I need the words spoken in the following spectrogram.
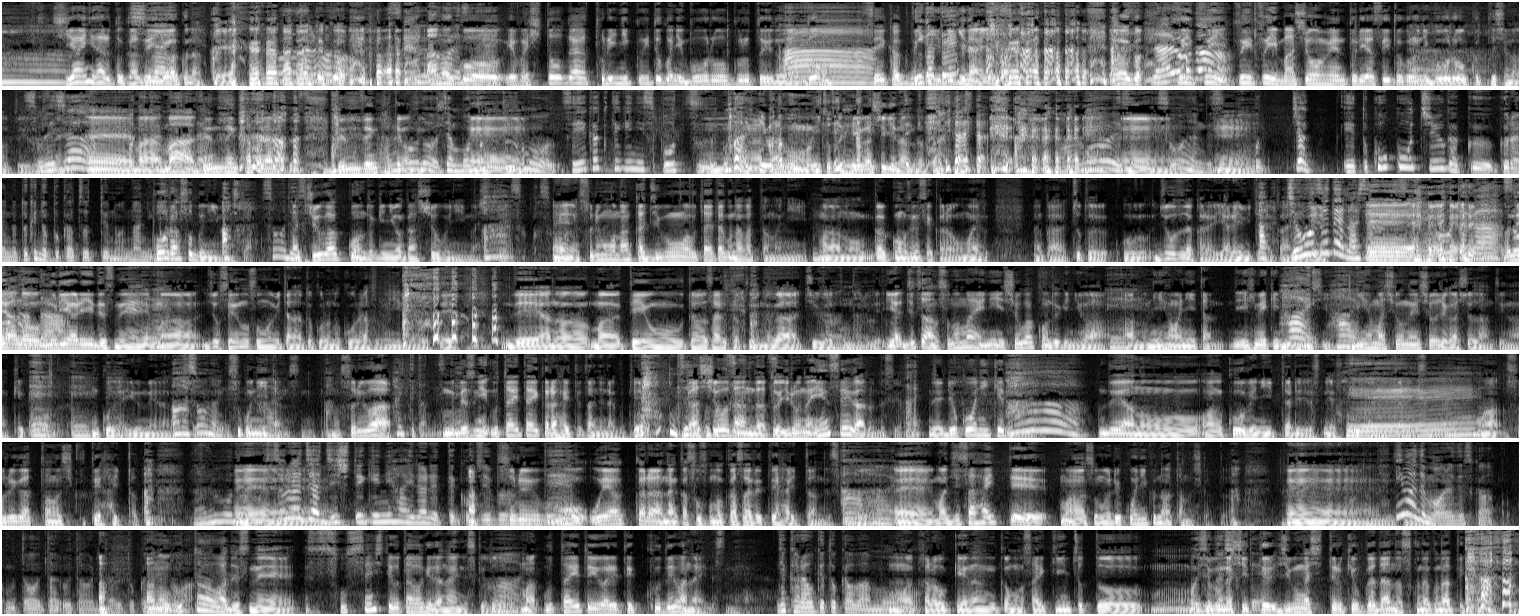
試合になるとがぜん弱くなって、なるほどなるほど。そういうことですね。あの、こう、やっぱり人が取りにくいところにボールを送るというのが、どうも性格的にできない。こうなるほどついつい、ついつい真正面取りやすいところにボールを送ってしまうというですね。それじゃあええ負けちゃいまあまあ、全然勝てなかったです。全然勝てませんでした。なるほど。じゃあ、もとええもともう、性格的にスポーツうんマンには多分向いてない。ちょっと平和主義なんだと いやいや、あなるほどですね。ええそうなんですね。ええじゃあ、えっ、と、高校、中学ぐらいの時の部活っていうのは何コーラス部にいました。あそうです中学校の時には合唱部にいまして。あそっかそっかええそれもなんか自分は歌いたくなかったのに、まああの、学校の先生からお前、なんかちょっと上手だからやれみたいな感じで。あ上手でいらっしゃるんですね。太田が。そうで、あの、無理やりですね、ええまあ、女性の園みたいなところのコーラスに入れられて、で、あの、まあ、低音を歌わされたというのが中学校の時で。いや、実はその前に、小学校の時には、ええあの、新居浜にいたんで、愛媛県新居浜市に。はいはい。新居浜少年少女合唱団というのは結構、ええええ向こうでは有名な合あ唱団で、そうなんですねそこにいたんですね。はい。まあ、それは、入ってたんですね。別に歌いたいから入ってたんじゃなくて、合唱団だといろんな遠征があるんですよ。はい。で、旅行に行けるんで。あで、あの、あの、神戸に行ったりですね、福岡に行ったりですね。まあ、それが楽しくて入ったという。あなるほど、ええ。それはじゃあ自主的に入られてごあ自分で。それも親からなんかそそのかされて入ったんですけど、あはい。ええまあ実際入って、まあその旅行に行くのは楽しかった。ええ。今でもあれですか？歌を歌歌われあたりとかあの歌はですね率先して歌うわけではないんですけど、はい。まあ歌えと言われて苦ではないですね。じゃあカラオケとかはもう、まあ、カラオケなんかも最近ちょっと、自分が知ってる自分が知ってる曲がだんだん少なくなってきたんですけど。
